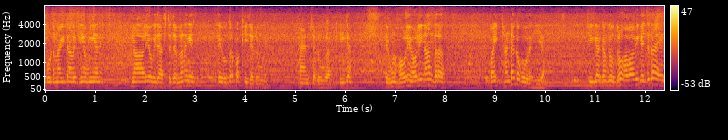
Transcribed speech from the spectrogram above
ਗੁੱਡ ਨਾਈਟਾਂ ਲੱਗੀਆਂ ਹੋਈਆਂ ਨੇ। ਨਾਲ ਹੀ ਐਡਜਸਟ ਚੱਲਣਗੇ ਤੇ ਉਧਰ ਪੱਖੀ ਚੱਲੂਗੀ ਫੈਨ ਚੱਲੂਗਾ ਠੀਕ ਹੈ। ਤੇ ਹੁਣ ਹੌਲੀ ਹੌਲੀ ਨਾ ਅੰਦਰ ਬਾਈ ਠੰਡਕ ਹੋ ਰਹੀ ਹੈ ਠੀਕ ਹੈ ਕਿਉਂਕਿ ਉਧਰੋਂ ਹਵਾ ਵੀ ਖਿੱਚਦਾ ਇਹ।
